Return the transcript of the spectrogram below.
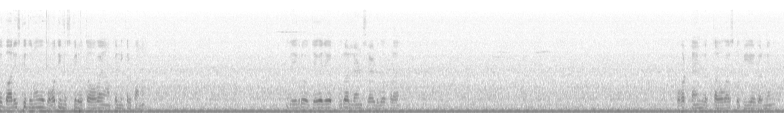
से बारिश के दिनों में बहुत ही मुश्किल होता होगा यहाँ पर निकल पाना। देख रहे हो जगह जगह पूरा लैंडस्लाइड हुआ पड़ा है। बहुत टाइम लगता होगा इसको क्लियर करने में।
